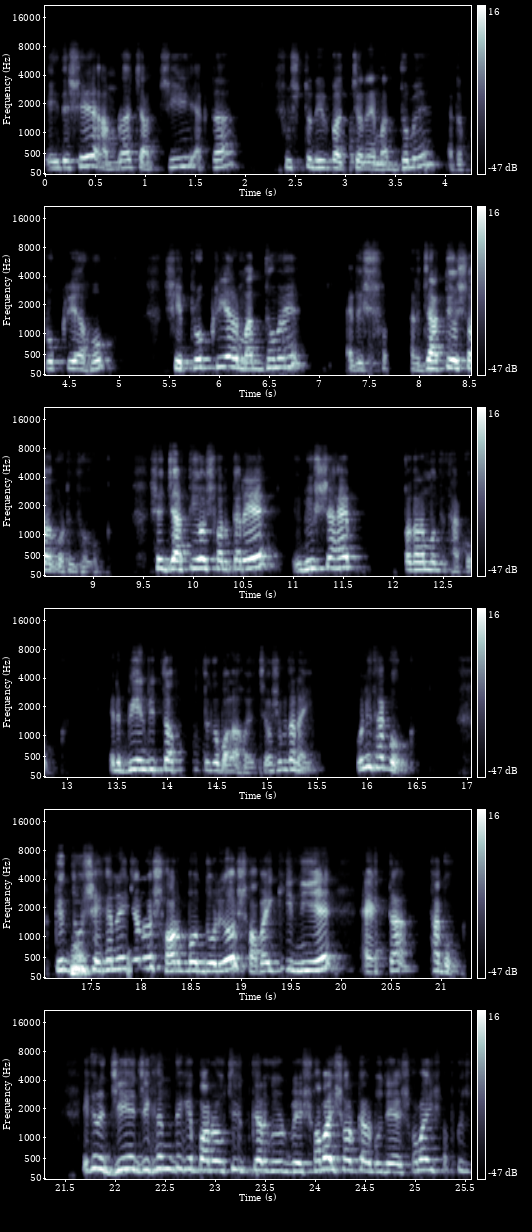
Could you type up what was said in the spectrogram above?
এই দেশে আমরা চাচ্ছি একটা সুষ্ঠু নির্বাচনের মাধ্যমে একটা প্রক্রিয়া হোক। সেই প্রক্রিয়ার মাধ্যমে একটি একটা জাতীয় সরকার গঠিত হোক। সে জাতীয় সরকারে ইউনুস সাহেব প্রধানমন্ত্রী থাকুক। এটা বিএনপির তরফ থেকে বলা হয়েছে অসুবিধা নাই। উনি থাকুক। কিন্তু সেখানে যেন সর্বদলীয় সবাইকে নিয়ে একটা থাকুক। এখানে যে যেখান থেকে পারো চিৎকার করে উঠবে সবাই সরকার বুঝে সবাই সবকিছু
